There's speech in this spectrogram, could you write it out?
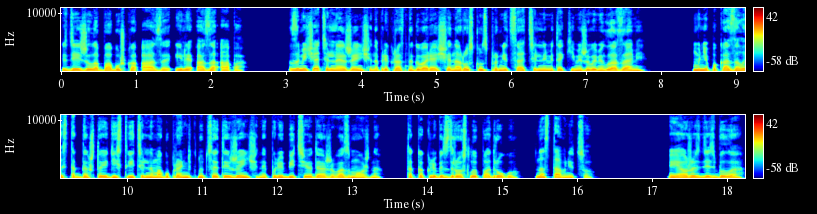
Здесь жила бабушка Аза или Аза Апа. Замечательная женщина, прекрасно говорящая на русском с проницательными такими живыми глазами. Мне показалось тогда, что я действительно могу проникнуться этой женщиной, полюбить ее даже, возможно так как любит взрослую подругу, наставницу. «Я уже здесь была»,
